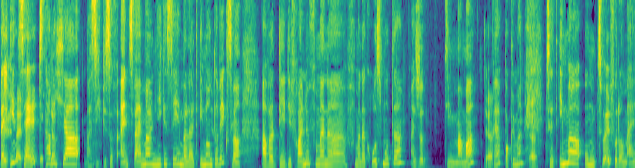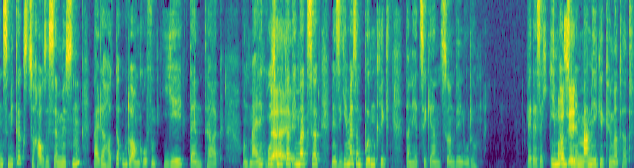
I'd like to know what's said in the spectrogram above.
weil ihn selbst habe ich ja, weiß ich, bis auf ein, zweimal nie gesehen, weil er halt immer unterwegs war. Aber die, ja. die Freundin von meiner, von meiner Großmutter, also die Mama, ja. Ja, Bockelmann, ja. sie hat immer um zwölf oder um eins mittags zu Hause sein müssen, weil da hat der Udo angerufen. Jeden Tag. Und meine Großmutter Nein. hat immer gesagt, wenn sie jemals einen Buben kriegt, dann hätte sie gern so einen wie den Udo. Weil der sich immer Aber um seine Mami gekümmert hat.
